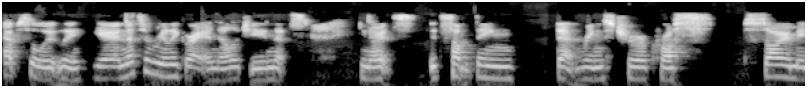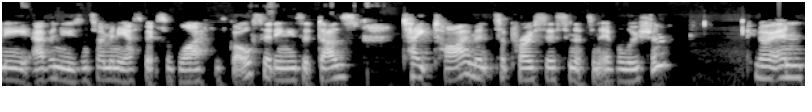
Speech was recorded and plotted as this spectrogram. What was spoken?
Absolutely. Yeah, and that's a really great analogy and that's you know, it's it's something that rings true across so many avenues and so many aspects of life with goal setting is it does take time and it's a process and it's an evolution. You know, and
